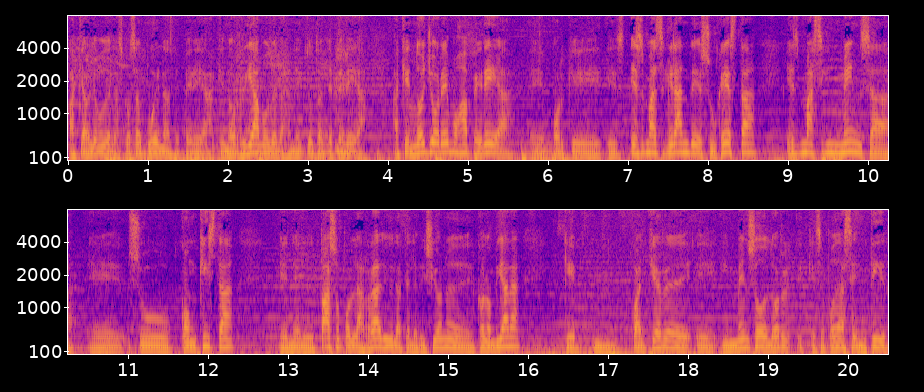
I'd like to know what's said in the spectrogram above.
a que hablemos de las cosas buenas de Perea, a que nos riamos de las anécdotas de Perea, a que no lloremos a Perea, eh, porque es, más grande su gesta, es más inmensa eh, su conquista en el paso por la radio y la televisión colombiana que mm, cualquier eh, eh, inmenso dolor que se pueda sentir,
